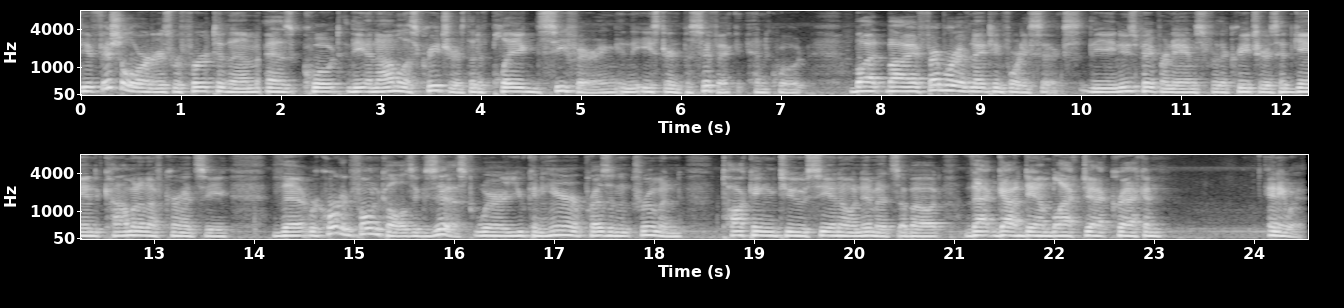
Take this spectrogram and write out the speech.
the official orders refer to them as, quote, the anomalous creatures that have plagued seafaring in the eastern Pacific, end quote. But by February of 1946, the newspaper names for the creatures had gained common enough currency that recorded phone calls exist where you can hear President Truman talking to CNO Nimitz about that goddamn blackjack kraken. Anyway,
